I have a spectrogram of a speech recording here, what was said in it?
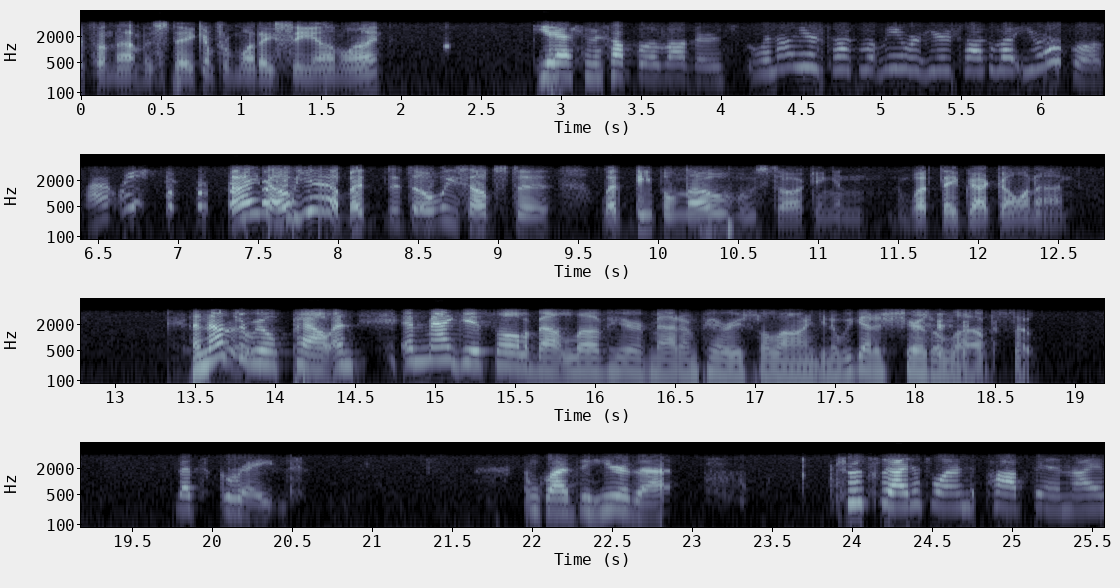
if I'm not mistaken, from what I see online. Yes, and a couple of others. But we're not here to talk about me. We're here to talk about your book, aren't we? I know, yeah, but it always helps to let people know who's talking and what they've got going on. And that's a real pal. And and Maggie, it's all about love here at Madame Perry Salon. You know, we got to share the love. So That's great. I'm glad to hear that. Truthfully, I just wanted to pop in. I,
